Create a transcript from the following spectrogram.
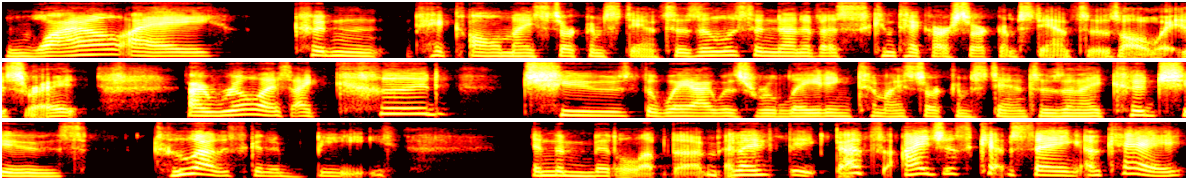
while I couldn't pick all my circumstances. And listen, none of us can pick our circumstances always, right? I realized I could choose the way I was relating to my circumstances and I could choose who I was going to be in the middle of them. And I think that's, I just kept saying, okay,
